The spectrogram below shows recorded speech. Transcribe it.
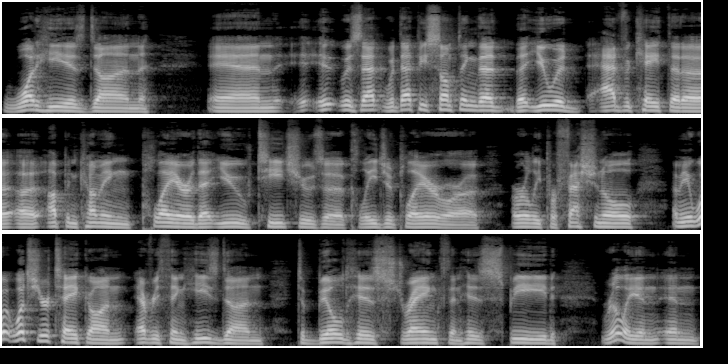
what he has done? And it, it, was that would that be something that that you would advocate that a, a up and coming player that you teach who's a collegiate player or a early professional? I mean, what, what's your take on everything he's done to build his strength and his speed, really in in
